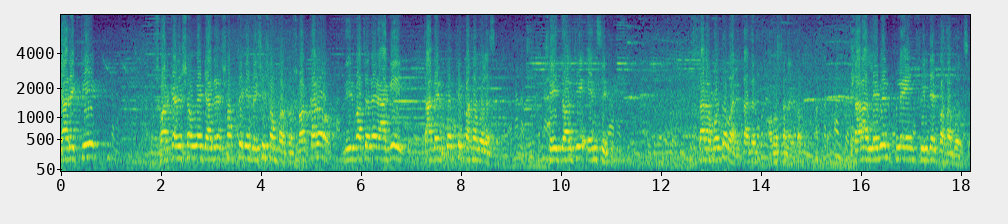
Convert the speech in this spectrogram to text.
যার একটি সরকারের সঙ্গে যাদের সব থেকে বেশি সম্পর্ক, সরকারও নির্বাচনের আগে তাদের পক্ষে কথা বলেছে। সেই দলটি এনসিপি। তারা বলতে পারে তাদের অবস্থানের কথা তারা লেভেল প্লেইং ফিল্ডের কথা বলছে।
